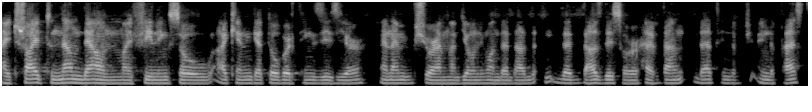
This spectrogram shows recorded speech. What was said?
I try to numb down my feelings so I can get over things easier. And I'm sure I'm not the only one that that, that does this or have done that in the in the past.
